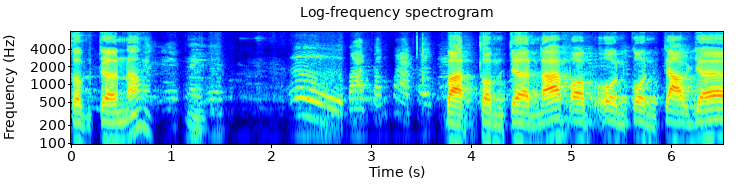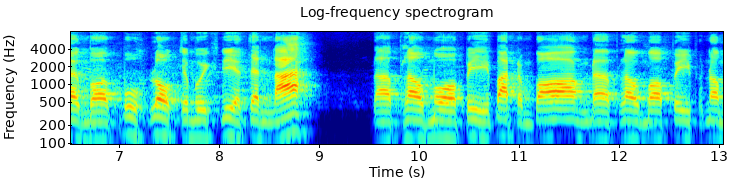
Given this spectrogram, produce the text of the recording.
สมเจริญนะเออบาทสองบาทไปบาทสมเจริญนะบอมโอนกลเจ้าเยิงบอบุโลกจะมุยเครียดเต็นนะดาเพลาโมอปีบัดลำบองดาเพลาโมอปีพนม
